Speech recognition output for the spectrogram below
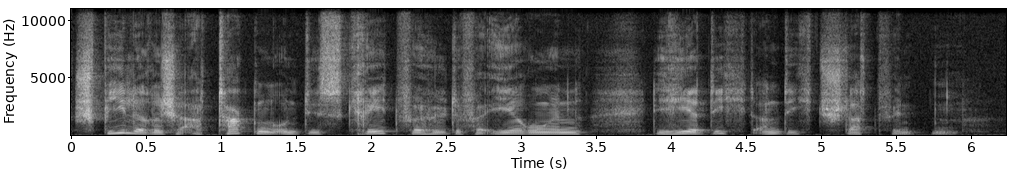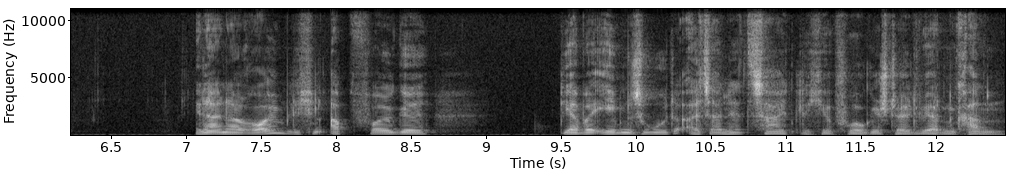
spielerische Attacken und diskret verhüllte Verehrungen, die hier dicht an dicht stattfinden. In einer räumlichen Abfolge, die aber ebenso gut als eine zeitliche vorgestellt werden kann.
